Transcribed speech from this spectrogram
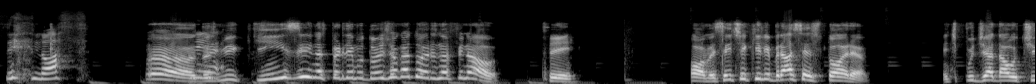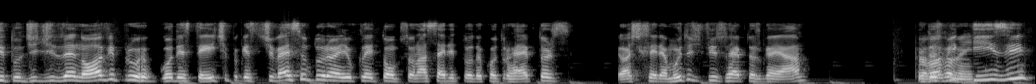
Sim, nossa. Ah, 2015 nós perdemos dois jogadores na final. Sim. Ó, mas se a gente equilibrasse a história, a gente podia dar o título de 19 pro Golden State, porque se tivesse o Duran e o Clay Thompson na série toda contra o Raptors, eu acho que seria muito difícil o Raptors ganhar. Em 2015,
